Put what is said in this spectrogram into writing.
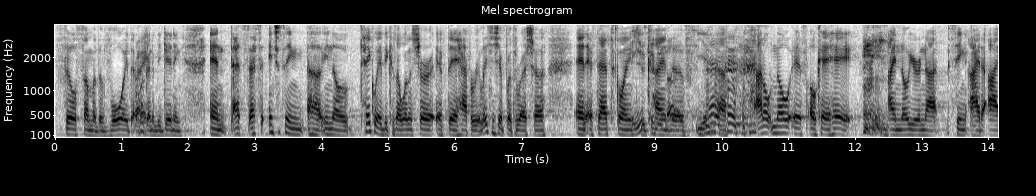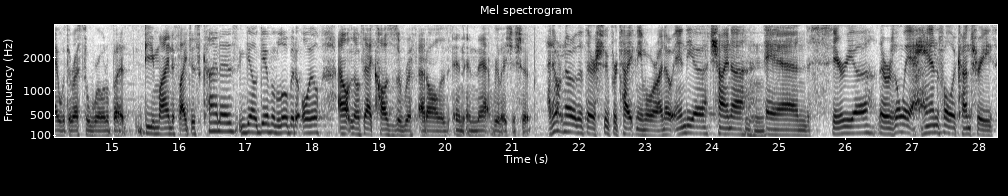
fill some of the void that Right. we're going to be getting. And that's that's an interesting, uh, you know, takeaway because I wasn't sure if they have a relationship with Russia, and if that's going to to kind of yeah. I don't know if okay, hey, I know you're not seeing eye to eye with the rest of the world, but do you mind if I just kind of you know give them a little bit of oil? I don't know if that causes a rift at all in, in that relationship. I don't know that they're super tight anymore. I know India, China, Mm-hmm. and Syria. There was only a handful of countries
